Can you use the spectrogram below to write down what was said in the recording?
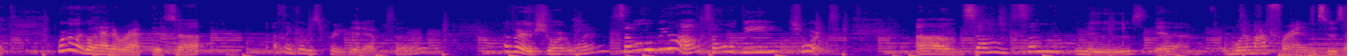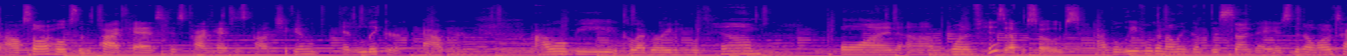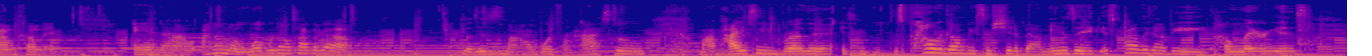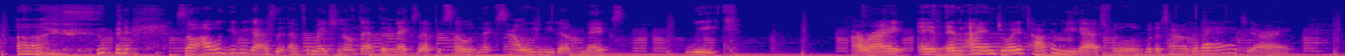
We're gonna go ahead and wrap this up. I think it was a pretty good episode. A very short one. Some will be long, some will be short. Um, some some news. Um, one of my friends, who's also a host of a podcast, his podcast is called Chicken and Liquor Hour. I will be collaborating with him on um, one of his episodes. I believe we're going to link up this Sunday. It's been a long time coming. And uh, I don't know what we're going to talk about, but this is my homeboy from high school. My Pisces brother. It's, it's probably to be some shit about music. It's probably to be hilarious. Uh, so I will give you guys the information on that the next episode, next time we meet up next week. All right. And and I enjoyed talking to you guys for the little bit of time that I had you. All right.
